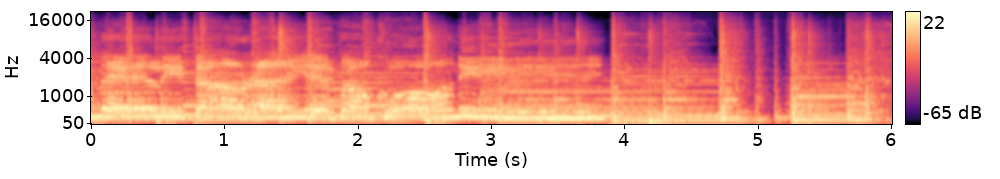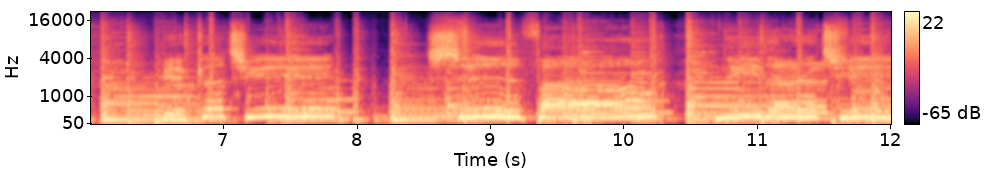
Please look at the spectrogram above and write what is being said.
美丽，当然也包括你。别客气，释放你的热情。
